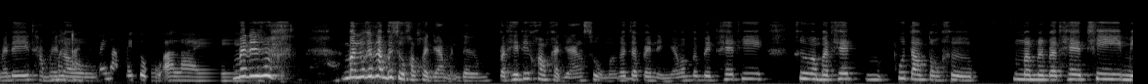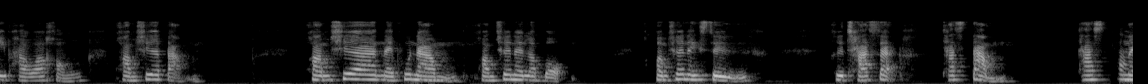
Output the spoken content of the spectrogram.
ไม่ได้ทำให้เราไม่นำไปสู่อะไร ไม่ได้ มันก็นำไปสู่ความขัดแย้งเหมือนเดิม ประเทศที่ความขัดแย้งสูงมันก็จะเป็นอย่างเงี้ย มันเป็นประเทศที่คือมันประเทศพูดตามตรงคือ มันเป็นประเทศที่มีภาวะของความเชื่อต่ำความเชื่อในผู้นำความเชื่อในระบบ ความเชื่อในสื่อ คือ trust อะ trust ต่ำ trust ใน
